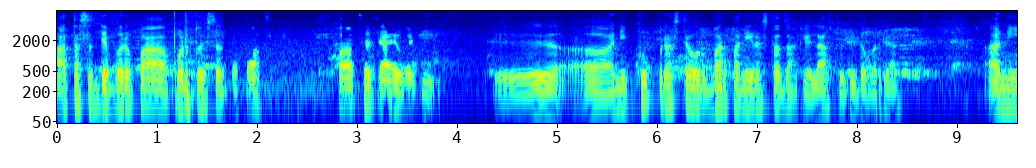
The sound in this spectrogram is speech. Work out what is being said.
आता सध्या बरं पा पडतोय सध्या पाऊस. पावसाच्या ऐवजी. अ आणि खूप रस्त्यावर बर्फानी रस्ता झाकलेला असतो तिथं बर का. आणि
